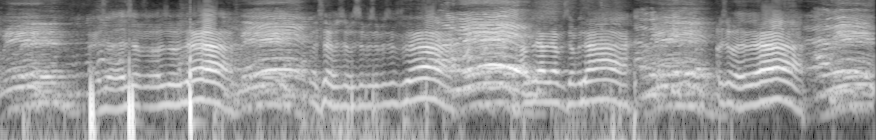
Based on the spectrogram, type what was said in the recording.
Amin. Amin.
